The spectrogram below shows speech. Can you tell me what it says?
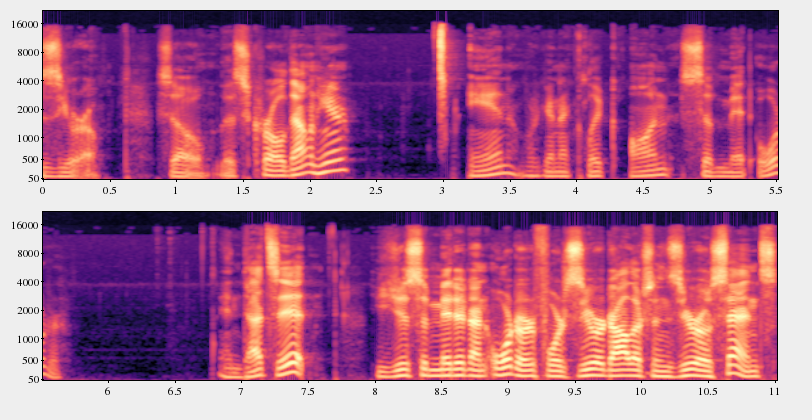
zero. So let's scroll down here and we're going to click on submit order. And that's it. You just submitted an order for $0 and 0 cents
